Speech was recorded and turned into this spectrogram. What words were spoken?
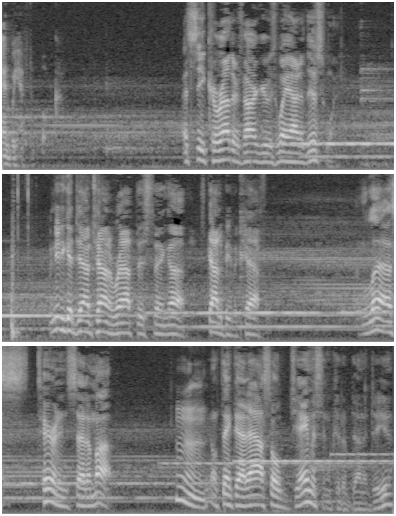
And we have the book. Let's see Carruthers argue his way out of this one. We need to get downtown and wrap this thing up. It's got to be McCaffrey. Unless Tiernan set him up. Hmm. You don't think that asshole Jameson could have done it, do you?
